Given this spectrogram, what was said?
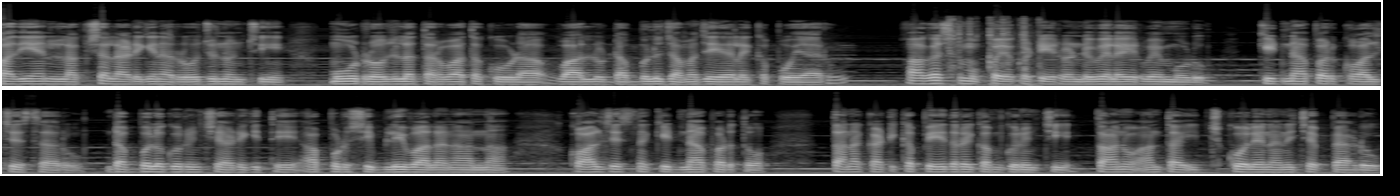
పదిహేను లక్షలు అడిగిన రోజు నుంచి మూడు రోజుల తర్వాత కూడా వాళ్ళు డబ్బులు జమ చేయలేకపోయారు. ఆగస్టు ముప్పై ఒకటి రెండు వేల ఇరవై మూడు కిడ్నాపర్ కాల్ చేశారు. డబ్బుల గురించి అడిగితే అప్పుడు షిబ్లీ వాళ్ళ నాన్న కాల్ చేసిన కిడ్నాపర్తో తన కటిక పేదరికం గురించి తాను అంత ఇచ్చుకోలేనని చెప్పాడు.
